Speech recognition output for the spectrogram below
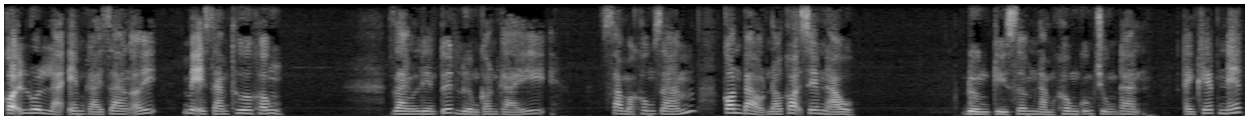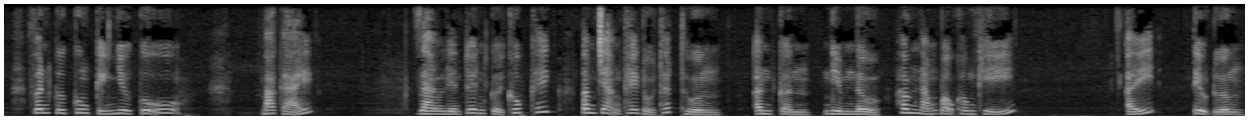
Gọi luôn là em gái Giang ấy. Mẹ dám thưa không? Giang liên tuyết lườm con gái. Sao mà không dám? Con bảo nó gọi xem nào. Đường kỳ sâm nằm không cũng trúng đạn. Anh khép nép, vẫn cứ cung kính như cũ. Ba cái. Giang liên tuyên cười khúc khích, tâm trạng thay đổi thất thường. Ân cần, niềm nở, hâm nóng bầu không khí. Ấy, tiểu đường,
